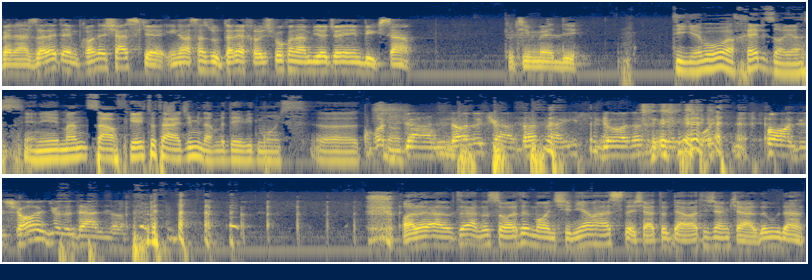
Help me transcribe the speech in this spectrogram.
به نظرت امکانش هست که اینا اصلا زودتر اخراجش بکنن بیا جای این بیکسم تو تیم ملی؟ دیگه بابا خیلی زایه است. یعنی من ساوثگیت رو ترجیح میدم به دیوید مویس. دلال رو کردن رئیس یادن پادشاه جلو دلال آره البته الان صحبت مانچینی هم هستش. حتی دعوتش هم کرده بودن.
